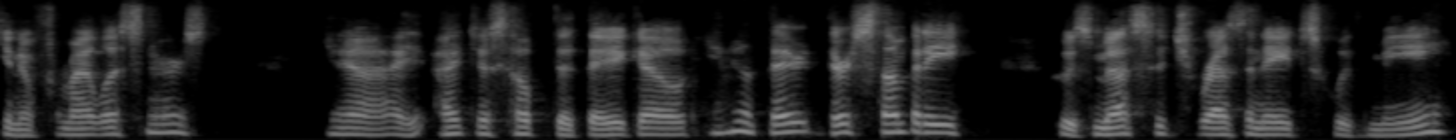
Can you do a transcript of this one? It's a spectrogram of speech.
you know, for my listeners, yeah, I, I just hope that they go, you know, there, there's somebody whose message resonates with me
